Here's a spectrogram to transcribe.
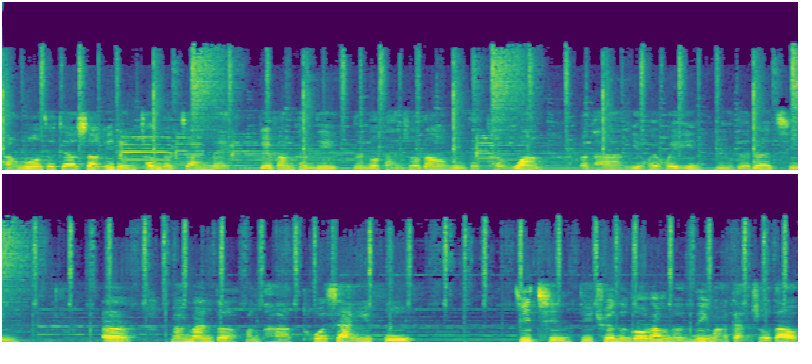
倘若再加上一连串的赞美，对方肯定能够感受到你的渴望。而他也会回应你的热情。二，慢慢的帮他脱下衣服，激情的确能够让人立马感受到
